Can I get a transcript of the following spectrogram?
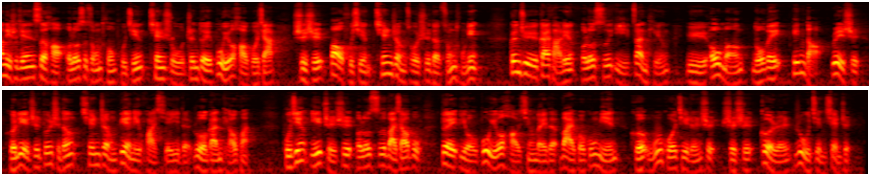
当地时间四号俄罗斯总统普京签署针对不友好国家实施报复性签证措施的总统令。根据该法令俄罗斯已暂停与欧盟挪威冰岛瑞士和列支敦士登签证便利化协议的若干条款。普京已指示俄罗斯外交部对有不友好行为的外国公民和无国籍人士实施个人入境限制。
